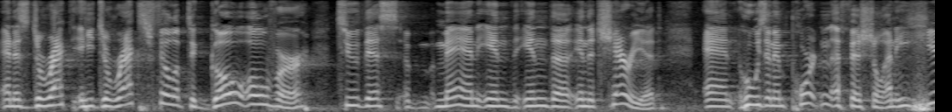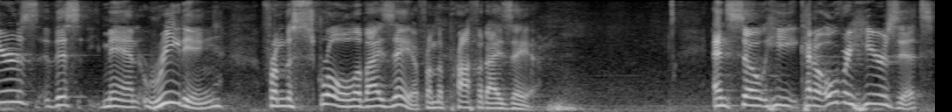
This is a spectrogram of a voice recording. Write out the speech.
and is direct he directs philip to go over to this man in the, in the in the chariot and who's an important official and he hears this man reading from the scroll of isaiah from the prophet isaiah and so he kind of overhears it,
